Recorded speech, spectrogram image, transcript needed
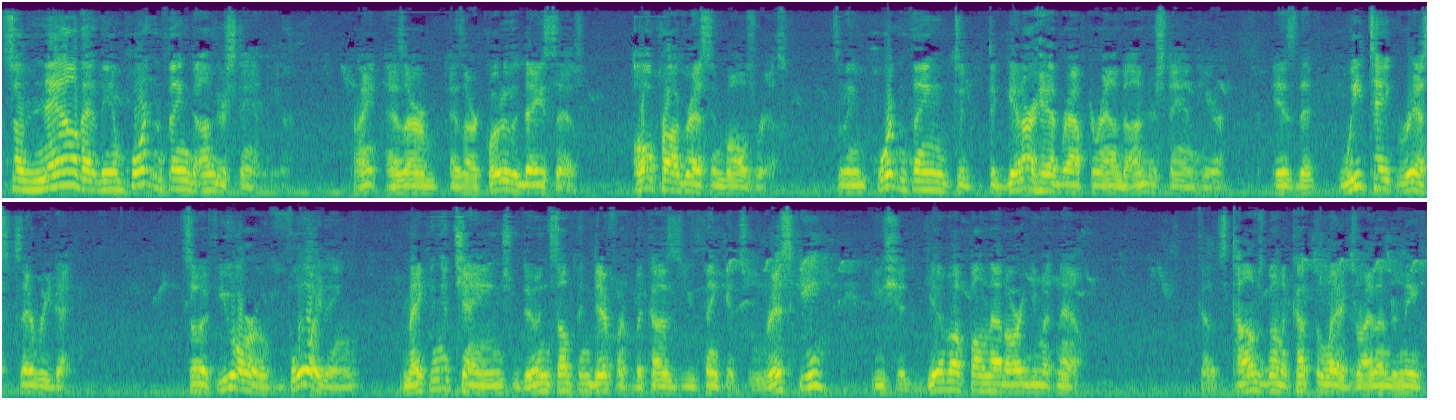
So now that the important thing to understand here, right, as our as our quote of the day says, all progress involves risk. So the important thing to, to get our head wrapped around to understand here is that we take risks every day. So if you are avoiding making a change, doing something different because you think it's risky, you should give up on that argument now. Because Tom's going to cut the legs right underneath,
